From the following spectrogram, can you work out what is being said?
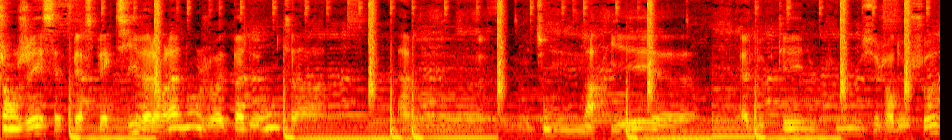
changer cette perspective. Alors là, non, j'aurais pas de honte à, à me, mettons, me marier, euh, adopter, du coup, ce genre de choses.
